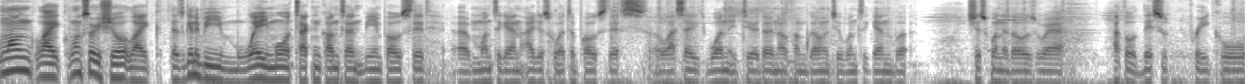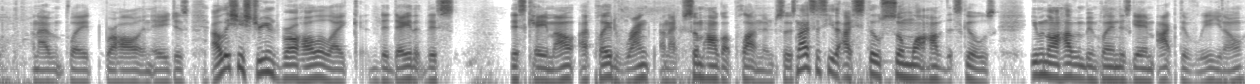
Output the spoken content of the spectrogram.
long like long story short like there's gonna be way more Tekken content being posted. Um, once again I just wanted to post this. Oh I said wanted to I don't know if I'm going to once again but it's just one of those where I thought this was pretty cool and I haven't played Brawlhalla in ages. I literally streamed Brawlhalla like the day that this this came out. I played ranked and I somehow got platinum. So it's nice to see that I still somewhat have the skills even though I haven't been playing this game actively you know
